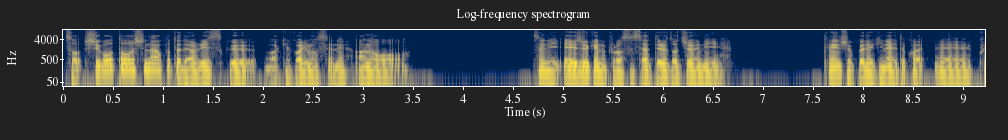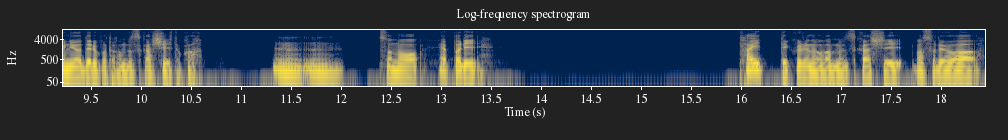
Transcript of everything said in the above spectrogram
そう、仕事を失うことでのリスクは結構ありますよね。あの、普通に永住権のプロセスやってる途中に転職できないとか、えー国を出ることが難しいとか、うんうん。その、やっぱり、入ってくるのが難しい。まあ、それは、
